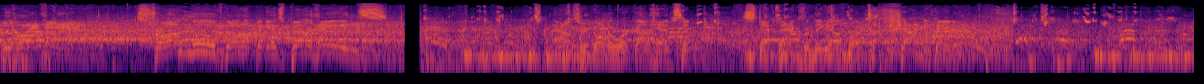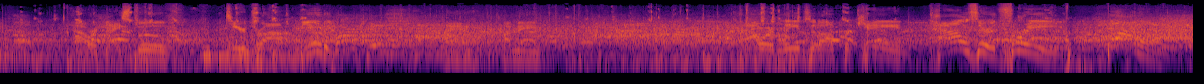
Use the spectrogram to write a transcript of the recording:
with the right hand. Strong move going up against Bell-Haynes. Hauser going to work on Henson. Step back from the elbow. Tough shot, he made it. Howard, nice move. Teardrop, beauty. Man, I mean. Howard leaves it off for Cain. Hauser, three. Bottom.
